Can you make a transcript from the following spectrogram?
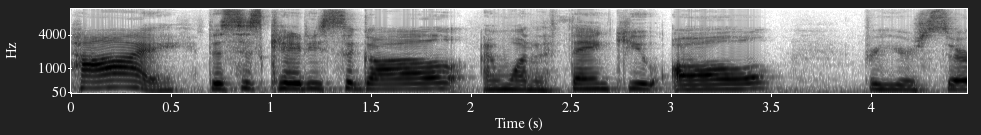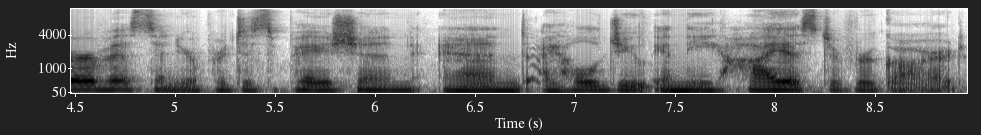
Hi, this is Katey Sagal. I want to thank you all for your service and your participation, and I hold you in the highest of regard.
